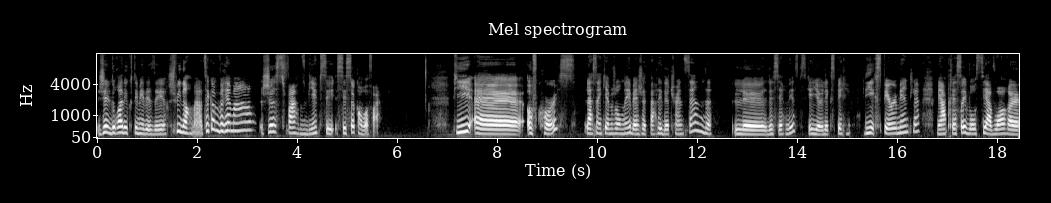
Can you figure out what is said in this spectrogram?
j'ai le droit d'écouter mes désirs, je suis normale. C'est comme vraiment juste faire du bien, puis c'est ça qu'on va faire. Puis, euh, of course, la cinquième journée, ben, je vais te parler de Transcend, le, le service, puisqu'il y a l'expérience The Experiment, là. Mais après ça, il va aussi avoir euh,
